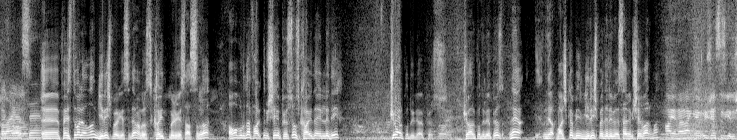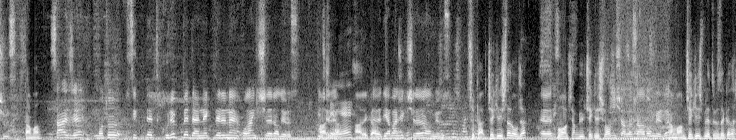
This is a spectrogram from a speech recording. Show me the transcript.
Kolay gelsin. Ee, festival alanının giriş bölgesi değil mi burası? Kayıt bölgesi aslında. Ama burada farklı bir şey yapıyorsunuz. Kaydı elle değil. QR koduyla yapıyoruz. QR koduyla yapıyoruz. Ne ne- başka bir giriş bedeli vesaire bir şey var mı? Hayır herhangi bir ücretsiz girişimiz. Tamam. Sadece motosiklet kulüp ve derneklerine olan kişileri alıyoruz. Harika. Harika. Evet yabancı kişileri almıyoruz. Süper. Çekilişler olacak. Evet. Bu akşam büyük çekiliş var. İnşallah saat 11'de. Tamam. Çekiliş biletimiz ne kadar?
